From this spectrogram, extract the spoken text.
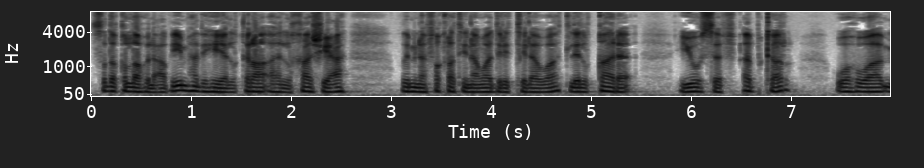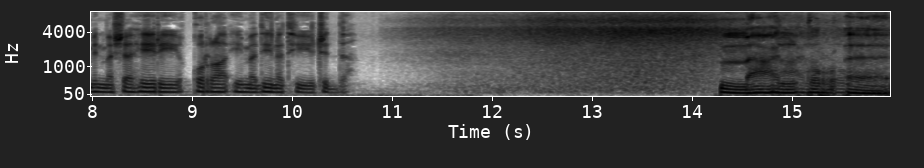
صدق الله العظيم. هذه هي القراءة الخاشعة ضمن فقرة نوادر التلاوات للقارئ يوسف أبكر وهو من مشاهير قراء مدينة جدة. مع القرآن.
